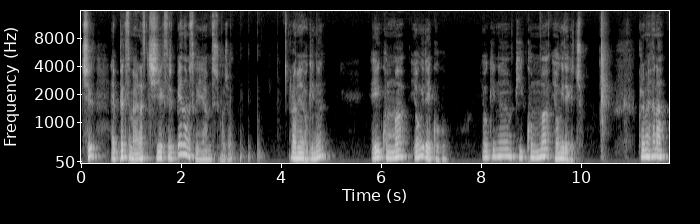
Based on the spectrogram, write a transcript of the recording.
즉 fx-gx를 뺀 함수가 이 함수인 거죠. 그러면 여기는 a, 0이 될 거고 여기는 b, 0이 되겠죠. 그러면 하나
